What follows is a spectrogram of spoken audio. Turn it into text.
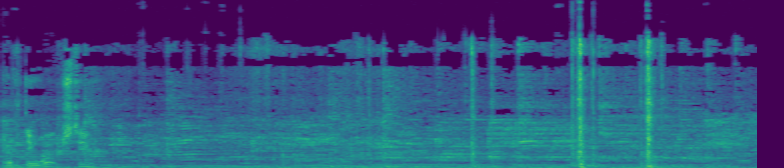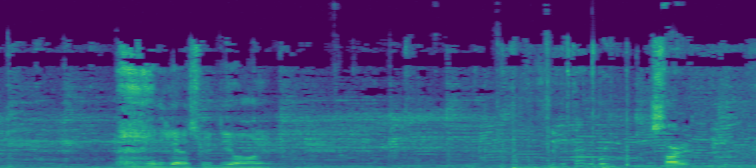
Everything works too. And you got a sweet deal on it. Start it.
